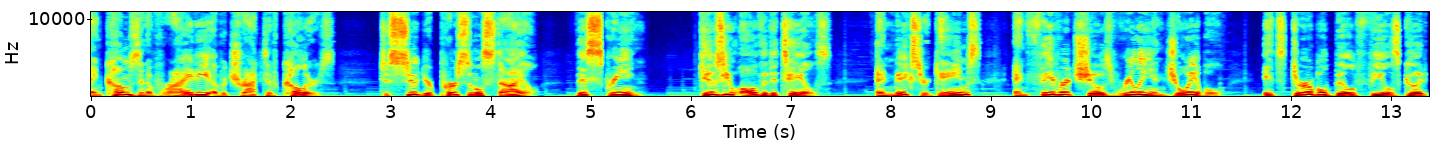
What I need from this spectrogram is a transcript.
and comes in a variety of attractive colors to suit your personal style. This screen gives you all the details and makes your games and favorite shows really enjoyable. Its durable build feels good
